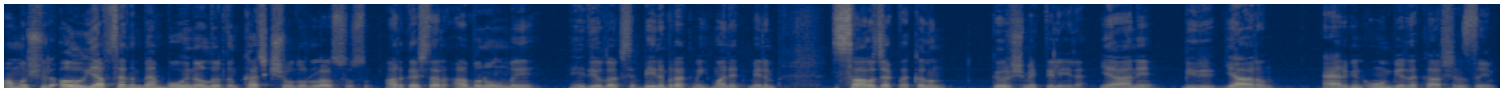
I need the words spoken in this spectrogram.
Ama şöyle ağır yapsaydım ben bu oyunu alırdım. Kaç kişi olurlarsa olsun. Arkadaşlar abone olmayı, hediye olarak beni bırakmayı ihmal etmeyelim. Sağlıcakla kalın. Görüşmek dileğiyle. Yani bir yarın her gün 11'de karşınızdayım.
